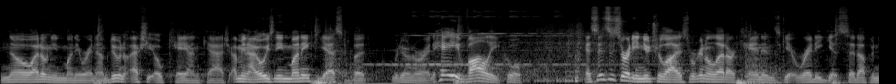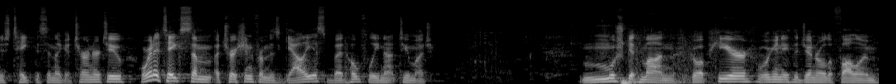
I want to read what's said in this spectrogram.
No, I don't need money right now. I'm doing actually okay on cash. I mean, I always need money, yes, but we're doing all right. Hey, volley, cool. And since it's already neutralized, we're going to let our cannons get ready, get set up, and just take this in like a turn or two. We're going to take some attrition from this Gallius, but hopefully not too much. Musketman, go up here. We're gonna get the general to follow him,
